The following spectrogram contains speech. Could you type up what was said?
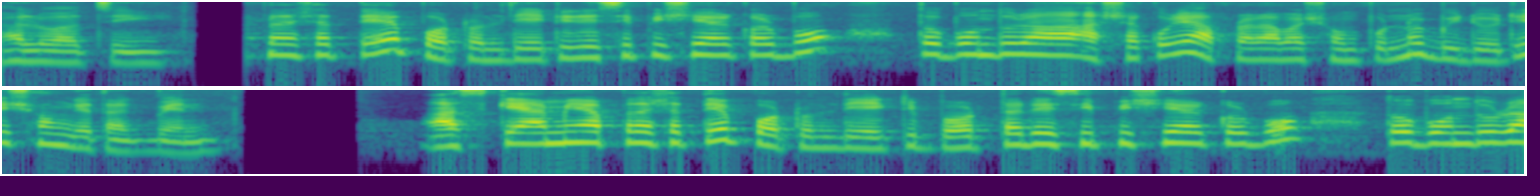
ভালো আছি। আপনার সাথে পটল দিয়ে একটি রেসিপি শেয়ার করব। তো বন্ধুরা, আশা করি আপনারা আমার সম্পূর্ণ ভিডিওটি সঙ্গে থাকবেন। আজকে আমি আপনাদের সাথে পটল দিয়ে একটি ভর্তা রেসিপি শেয়ার করব। তো বন্ধুরা,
